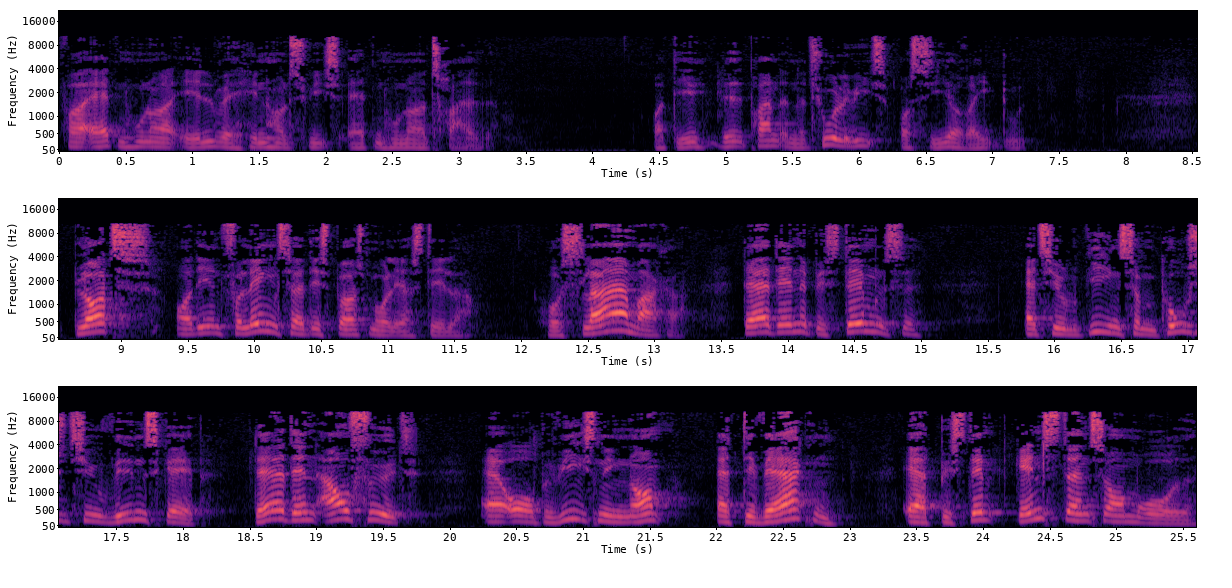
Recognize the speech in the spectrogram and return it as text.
fra 1811 henholdsvis 1830. Og det ved Brandt naturligvis og siger rent ud. Blot, og det er en forlængelse af det spørgsmål, jeg stiller. Hos Schleiermacher, der er denne bestemmelse af teologien som en positiv videnskab, der er den affødt af overbevisningen om, at det hverken er et bestemt genstandsområde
